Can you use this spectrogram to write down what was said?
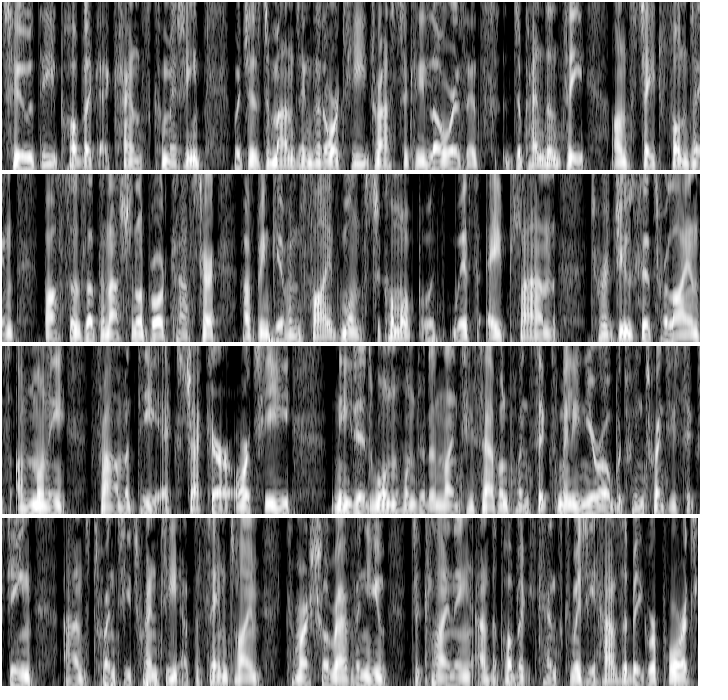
to the Public Accounts Committee, which is demanding that RTE drastically lowers its dependency on state funding. Bosses at the national broadcaster have been given five months to come up with, with a plan to reduce its reliance on money from the exchequer. RTE needed 197.6 million euro between 2016 and 2020. At the same time, commercial revenue declining and the Public Accounts Committee has a big report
